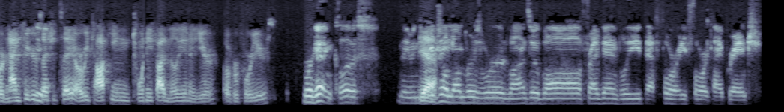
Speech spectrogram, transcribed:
or nine figures, yeah. I should say. Are we talking 25 million a year over four years? We're getting close. I mean, the yeah. original numbers were Lonzo Ball, Fred Van VanVleet, that 484 type range.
